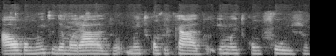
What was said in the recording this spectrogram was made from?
algo muito demorado, muito complicado e muito confuso?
